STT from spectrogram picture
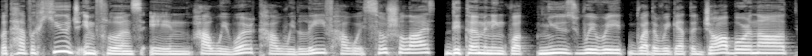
but have a huge influence in how we work, how we live, how we socialize, determining what news we read, whether we get a job or not,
